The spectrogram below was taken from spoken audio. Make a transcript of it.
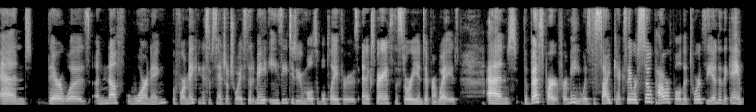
And there was enough warning before making a substantial choice that it made it easy to do multiple playthroughs and experience the story in different ways. And the best part for me was the sidekicks. They were so powerful that towards the end of the game,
